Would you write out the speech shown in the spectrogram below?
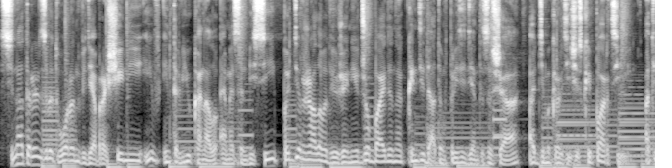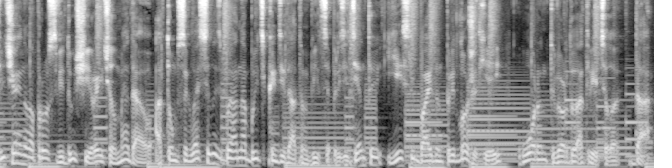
Сенатор Элизабет Уоррен в видеообращении и в интервью каналу MSNBC поддержала выдвижение Джо Байдена кандидатом в президенты США от Демократической партии. Отвечая на вопрос ведущей Рэйчел Медау о том, согласилась бы она быть кандидатом в вице-президенты, если Байден предложит ей, Уоррен твердо ответила «да».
